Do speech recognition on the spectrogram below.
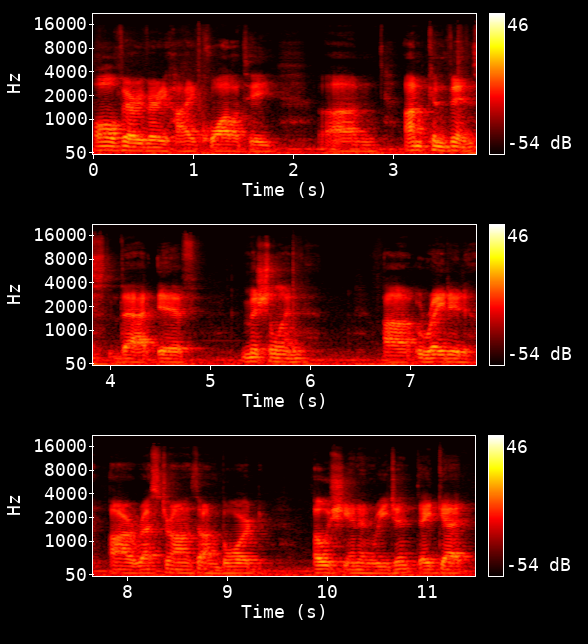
all very, very high quality. Um, I'm convinced that if Michelin uh, rated our restaurants on board Oceania and Regent, they'd get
